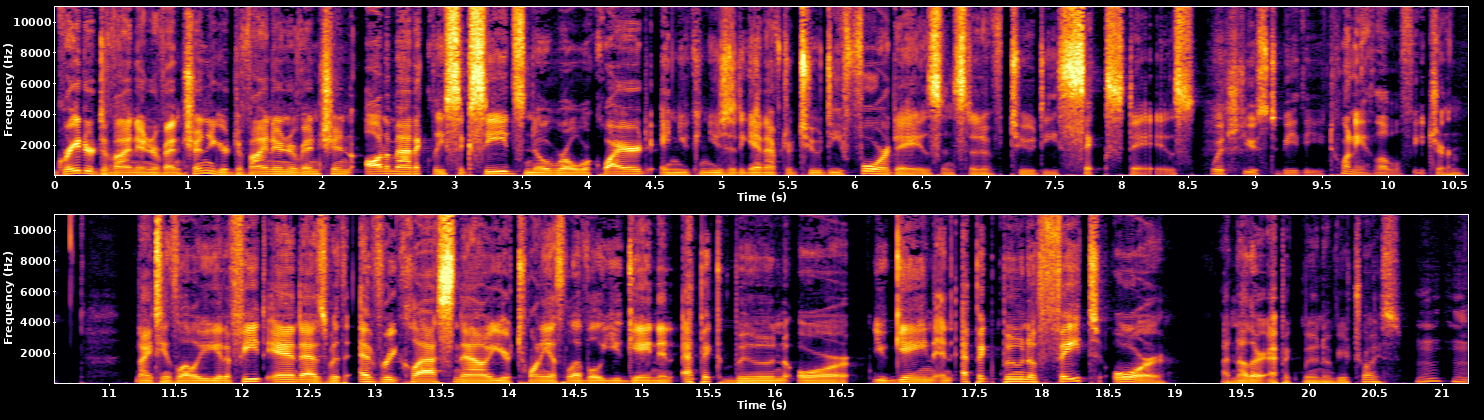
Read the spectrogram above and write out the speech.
greater divine intervention. Your divine intervention automatically succeeds, no roll required, and you can use it again after 2d4 days instead of 2d6 days. Which used to be the 20th level feature. Mm-hmm. 19th level, you get a feat, and as with every class now, your 20th level, you gain an epic boon, or you gain an epic boon of fate, or another epic boon of your choice. Mm-hmm.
